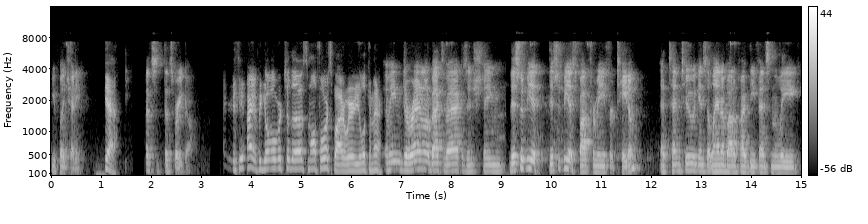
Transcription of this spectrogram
You play Chetty. Yeah. That's that's where you go. With you. All right, if we go over to the small forward spot, where are you looking there? I mean, Durant on a back to back is interesting. This would be a this would be a spot for me for Tatum at 10-2 against Atlanta, bottom five defense in the league.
